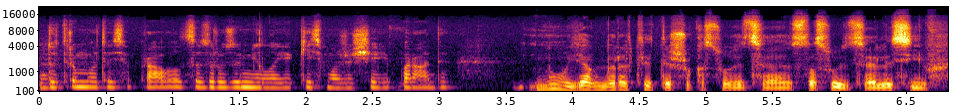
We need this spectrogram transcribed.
Дотримуватися правил, це зрозуміло, якісь може ще є поради. Ну, як берегти те, що стосується, стосується лісів,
